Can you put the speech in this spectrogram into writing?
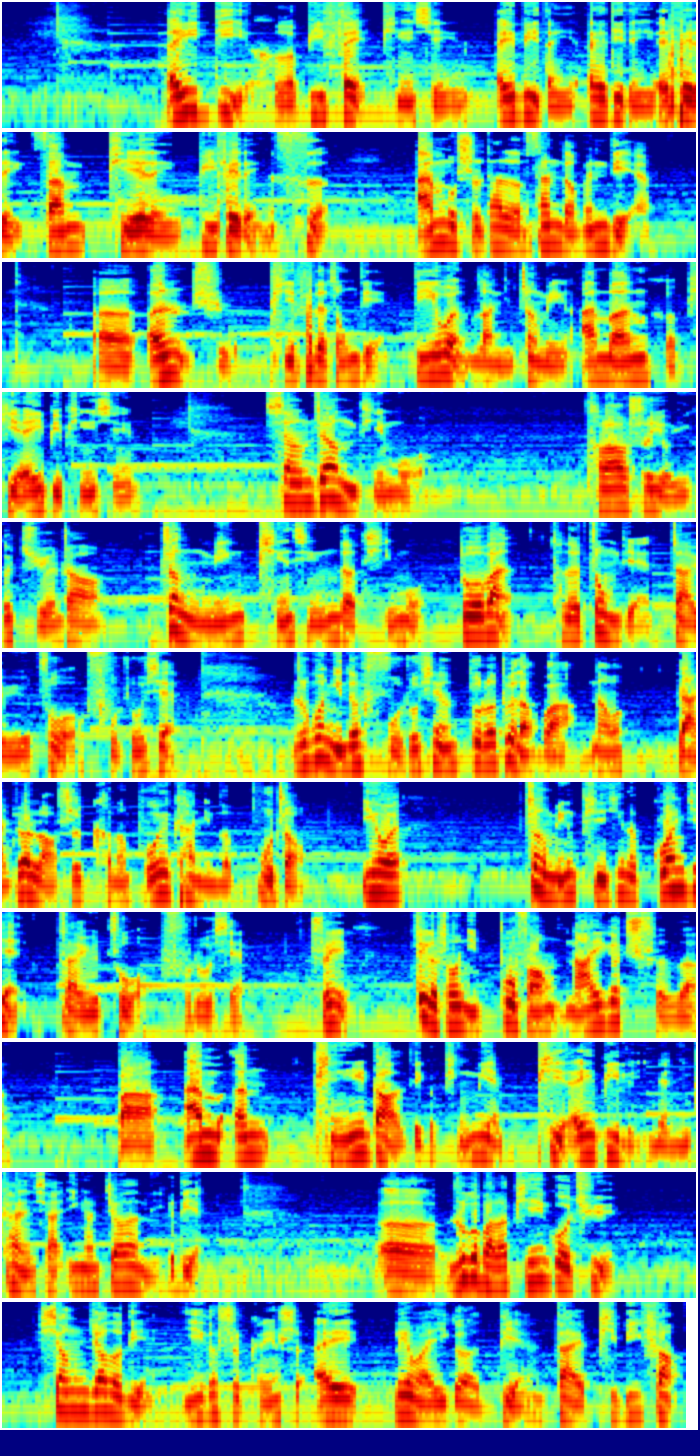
AD 和 BC 平行，AB 等于 AD 等于 AC 等于三，PA 等于 BC 等于四，M 是它的三等分点，呃，N 是 PC 的中点。第一问让你证明 MN 和 PAB 平行，像这样的题目，曹老师有一个绝招，证明平行的题目多半它的重点在于做辅助线。如果你的辅助线做的对的话，那么感觉老师可能不会看你的步骤，因为。证明平行的关键在于做辅助线，所以这个时候你不妨拿一个尺子，把 M N 平移到这个平面 P A B 里面，你看一下应该交在哪个点。呃，如果把它平移过去，相交的点一个是肯定是 A，另外一个点在 P B 上。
